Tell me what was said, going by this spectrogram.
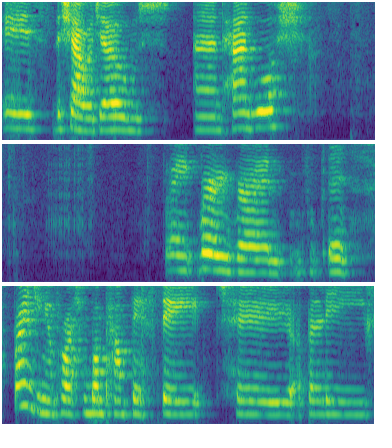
is the shower gels and hand wash. Very, very, very uh, ranging in price from £1.50 to, I believe,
